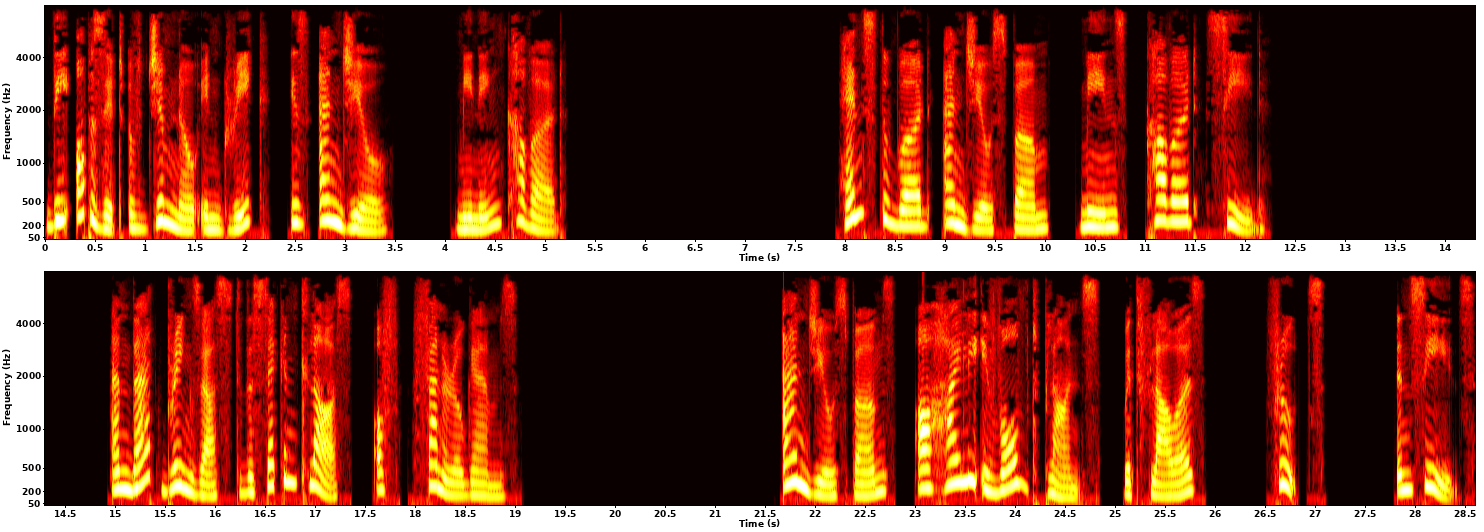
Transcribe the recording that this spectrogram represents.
The opposite of gymno in Greek is angio, meaning covered. Hence the word angiosperm means covered seed. And that brings us to the second class of phanerogams. Angiosperms are highly evolved plants with flowers, fruits, and seeds.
